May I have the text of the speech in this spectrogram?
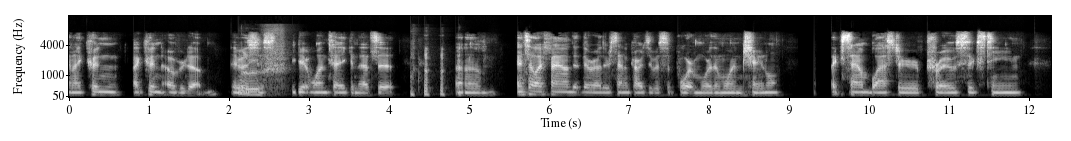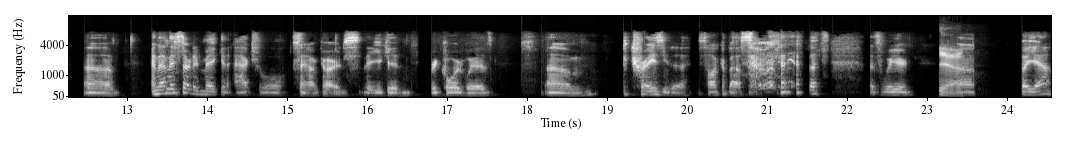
and I couldn't I couldn't overdub. It was Oof. just you get one take and that's it. um, until I found that there were other sound cards that would support more than one channel, like Sound Blaster Pro 16. Um, and then they started making actual sound cards that you could record with. Um, crazy to talk about. So that's that's weird. yeah, Um, but yeah,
